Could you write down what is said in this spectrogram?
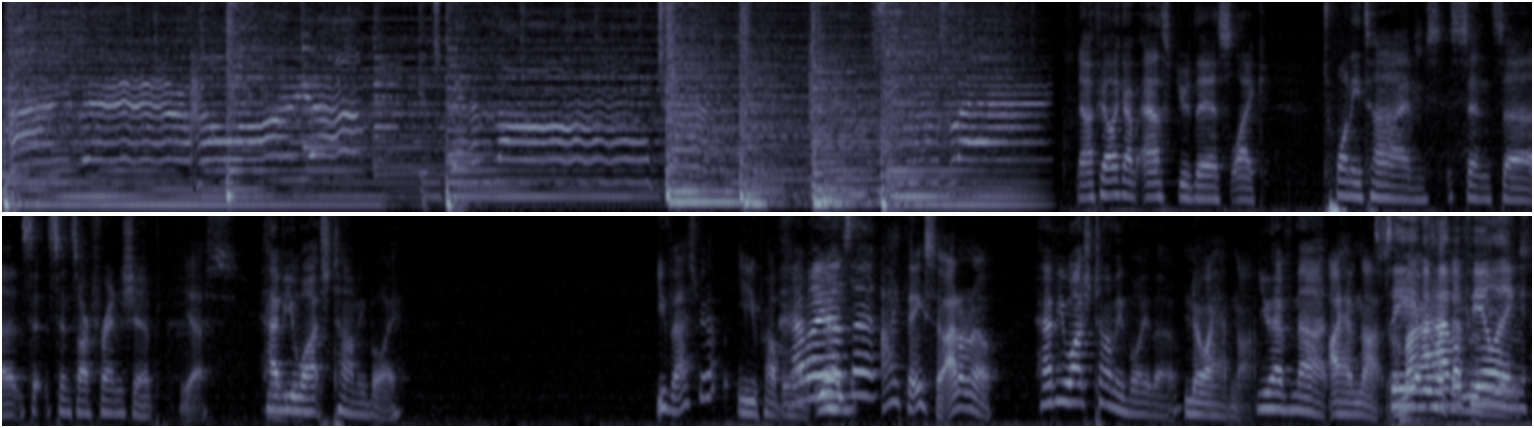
Hi there, how are ya? It's been a long time. Seems like now I feel like I've asked you this like 20 times since uh s- since our friendship. Yes. Have you watched Tommy Boy? You've asked me that? You probably Have have. I asked that? I think so. I don't know. Have you watched Tommy Boy though? No, I have not. You have not. I have not. See, Remind me I what have that a movie feeling. is.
